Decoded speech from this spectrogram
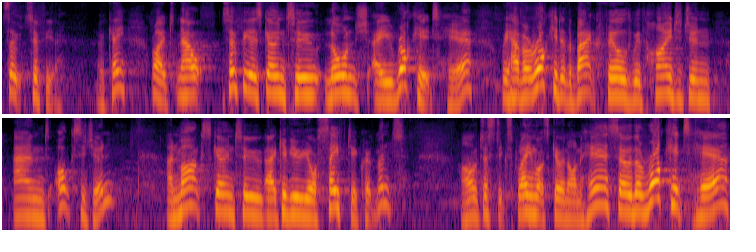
Sophia. So, Sophia. Okay, right, now Sophia is going to launch a rocket here. We have a rocket at the back filled with hydrogen and oxygen, and Mark's going to uh, give you your safety equipment. I'll just explain what's going on here. So the rocket here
